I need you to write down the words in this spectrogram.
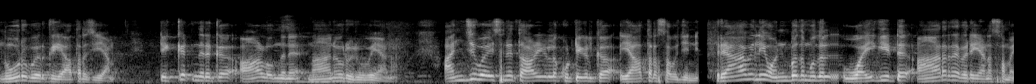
നൂറു പേർക്ക് യാത്ര ചെയ്യാം. ടിക്കറ്റ് നിരക്ക് ആൾ ഒന്നിന് നാനൂറ് രൂപയാണ്. അഞ്ചു വയസ്സിന് താഴെയുള്ള കുട്ടികൾക്ക് യാത്ര സൗജന്യം. രാവിലെ ഒൻപത് മുതൽ വൈകിട്ട് ആറര വരെയാണ് സമയം.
